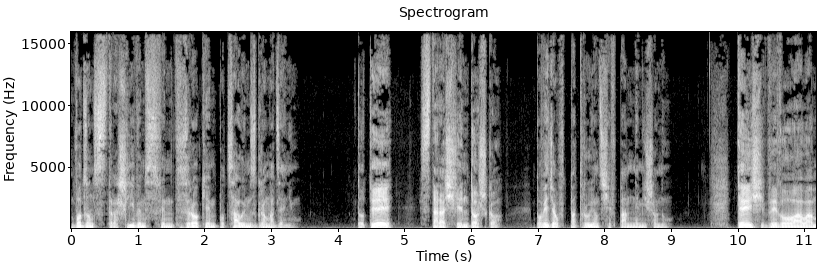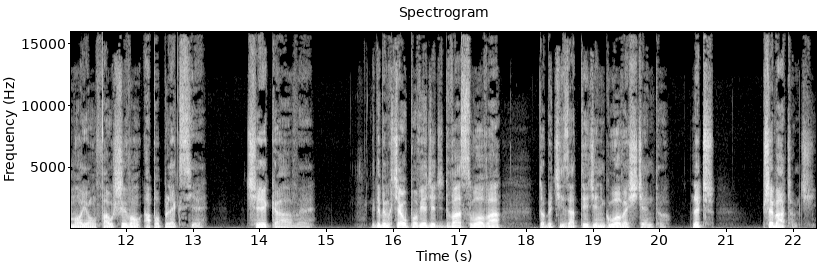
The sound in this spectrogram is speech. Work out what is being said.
wodząc straszliwym swym wzrokiem po całym zgromadzeniu. To ty, stara świętoszko, powiedział wpatrując się w pannę Miszonu. Tyś wywołała moją fałszywą apopleksję. Ciekawe. Gdybym chciał powiedzieć dwa słowa, to by ci za tydzień głowę ścięto. Lecz przebaczam ci.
